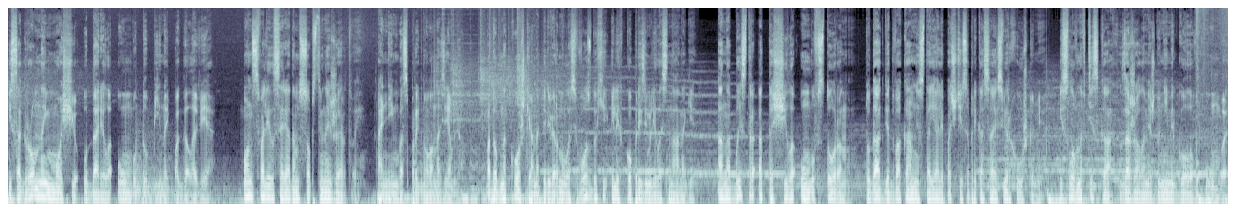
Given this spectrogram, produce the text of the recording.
и с огромной мощью ударила Умбу дубиной по голове. Он свалился рядом с собственной жертвой, а нимба спрыгнула на землю. Подобно кошке она перевернулась в воздухе и легко приземлилась на ноги. Она быстро оттащила Умбу в сторону, туда, где два камня стояли почти соприкасаясь верхушками, и словно в тисках зажала между ними голову Умбы.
